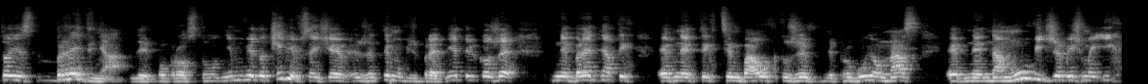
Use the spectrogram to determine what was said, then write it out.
to jest brednia y, po prostu. Nie mówię do ciebie w sensie, że ty mówisz brednie, tylko że brednia tych, em, tych cymbałów, którzy próbują nas namówić, żebyśmy ich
